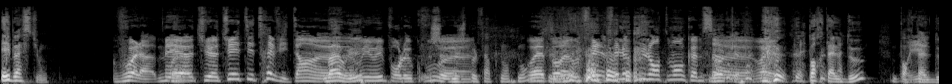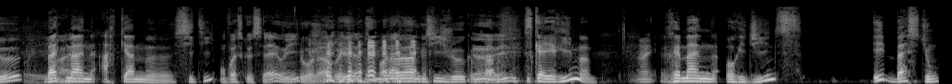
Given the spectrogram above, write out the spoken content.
et Bastion. Voilà, mais Euh, tu, tu as été très vite, hein. bah oui. oui, oui, pour le coup. Je, euh... je peux le faire plus lentement. Ouais, fais-le plus lentement comme ça. Euh, ouais. Portal 2, Portal oui. 2, Batman ouais. Arkham euh, City. On voit ce que c'est, oui. Voilà, oui. un petit jeu comme ça. Skyrim, Rayman Origins et Bastion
